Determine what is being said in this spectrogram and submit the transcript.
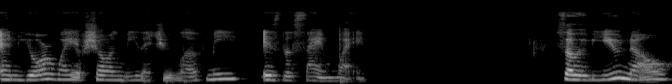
And your way of showing me that you love me is the same way. So if you know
